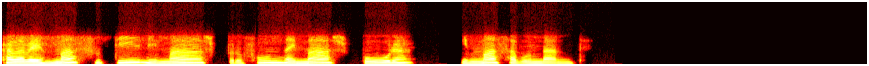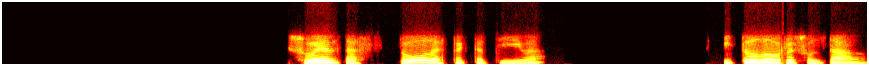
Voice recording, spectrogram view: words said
cada vez más sutil y más profunda y más pura y más abundante. Sueltas toda expectativa y todo resultado.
